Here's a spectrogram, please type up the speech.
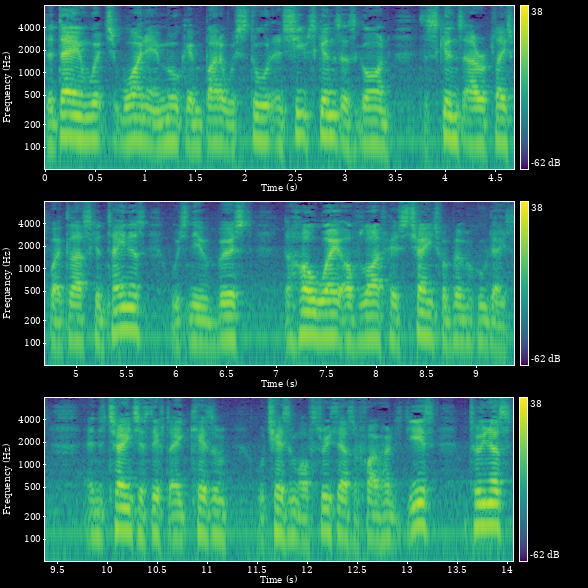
The day in which wine and milk and butter were stored in sheepskins is gone. The skins are replaced by glass containers which never burst. The whole way of life has changed for biblical days, and the change has left a chasm or chasm of 3,500 years between us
